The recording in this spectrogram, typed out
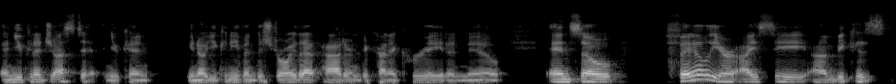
and you can adjust it and you can you know you can even destroy that pattern to kind of create a new. And so failure i see um, because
